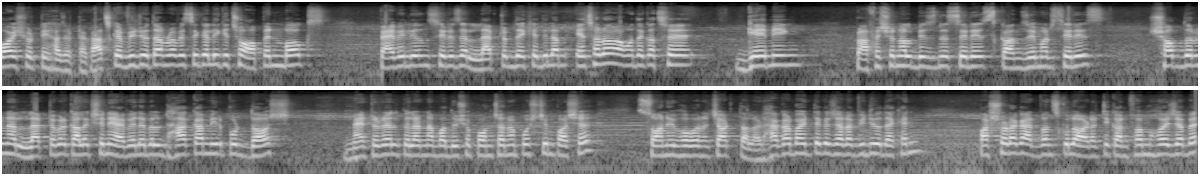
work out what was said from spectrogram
পঁয়ষট্টি হাজার টাকা। আজকের ভিডিওতে আমরা বেসিক্যালি কিছু ওপেন বক্স প্যাভিলিয়ন সিরিজের ল্যাপটপ দেখিয়ে দিলাম। এছাড়াও আমাদের কাছে gaming professional business series consumer series সব ধরনের ল্যাপটপের কালেকশনই অ্যাভেলেবেল ঢাকা, মিরপুর দশ ম্যাটেরিয়াল পেলার নাম্বার দুশো পঞ্চান্ন, পশ্চিম পাশে সনি ভবনের চারতলা। ঢাকার বাইরে থেকে যারা ভিডিও দেখেন, পাঁচশো টাকা অ্যাডভান্স করলে অর্ডারটি কনফার্ম হয়ে যাবে।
